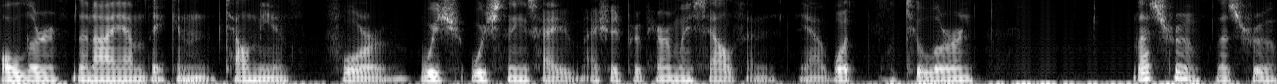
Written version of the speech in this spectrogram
older than I am, they can tell me for which which things I, I should prepare myself and yeah, what, what to learn. That's true. That's true.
